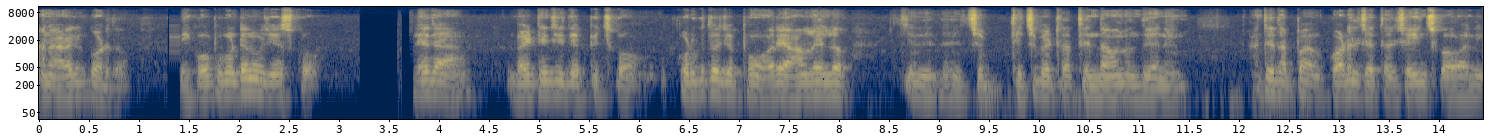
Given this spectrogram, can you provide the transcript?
అని అడగకూడదు. నీకు ఓపిక ఉంటే నువ్వు చేసుకో. లేదా బయట నుంచి తెప్పించుకో. కొడుకుతో చెప్పు అరే ఆన్లైన్లో చెప్ తెచ్చిపెట్టరా తిందామని ఉంది అని. అంతే తప్ప కోడలు చేత చేయించుకోవాలి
